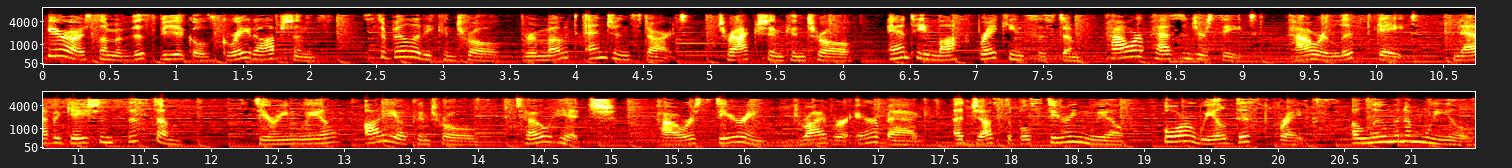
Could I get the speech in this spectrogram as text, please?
Here are some of this vehicle's great options. Stability control, remote engine start, traction control, anti-lock braking system, power passenger seat, power lift gate, navigation system, steering wheel, audio controls, tow hitch, power steering, driver airbag, adjustable steering wheel, four-wheel disc brakes, aluminum wheels,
